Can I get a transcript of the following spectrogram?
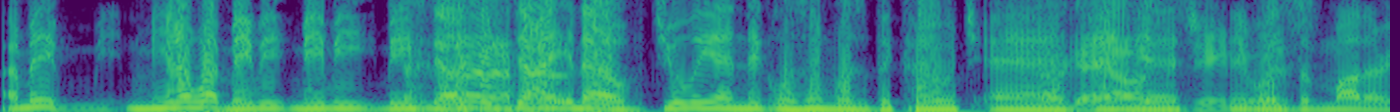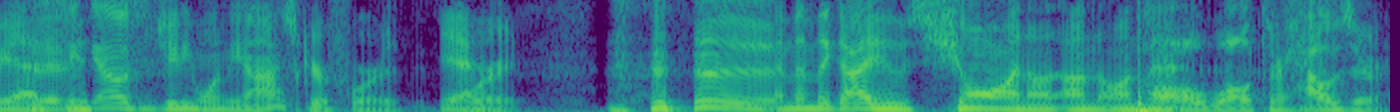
I mean, you know what? Maybe, maybe, maybe. No, I think know, Julianne Nicholson was the coach, and, Okay, and Allison yeah, Janney it was, was- the mother. Yeah, I think Allison Janney won the Oscar for it. Yeah. For it. and then the guy who's Sean on on, on Paul that, Walter Hauser.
